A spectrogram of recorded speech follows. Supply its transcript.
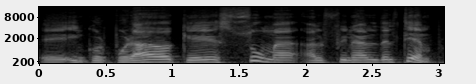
eh, incorporado que suma al final del tiempo.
